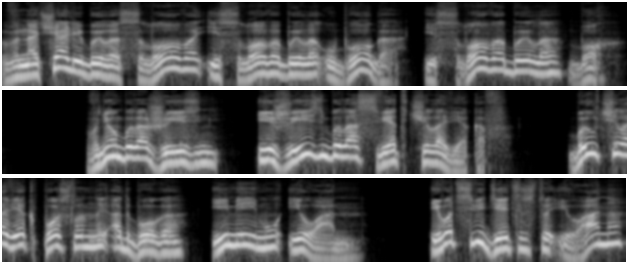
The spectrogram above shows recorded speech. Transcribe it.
«Вначале было Слово, и Слово было у Бога, и Слово было Бог. В нем была жизнь, и жизнь была свет человеков». Был человек, посланный от Бога, имя ему Иоанн. И вот свидетельство Иоанна,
